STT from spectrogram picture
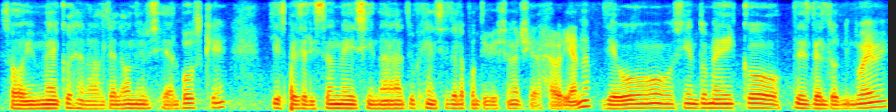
soy médico general de la Universidad del Bosque y especialista en medicina de urgencias de la Pontificia Universidad Javeriana. Llevo siendo médico desde el 2009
